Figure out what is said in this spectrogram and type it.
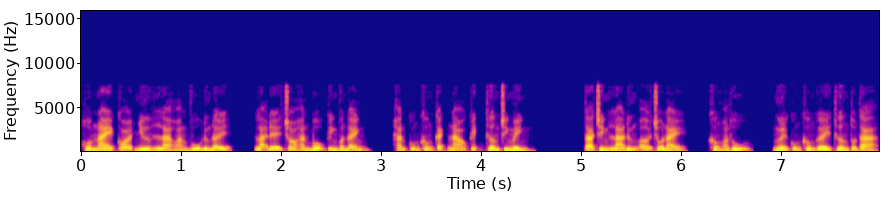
hôm nay coi như là hoàng vũ đứng đấy, lại để cho hắn bộ kinh vân đánh, hắn cũng không cách nào kích thương chính mình. Ta chính là đứng ở chỗ này, không hoàn thủ, ngươi cũng không gây thương tổ ta.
